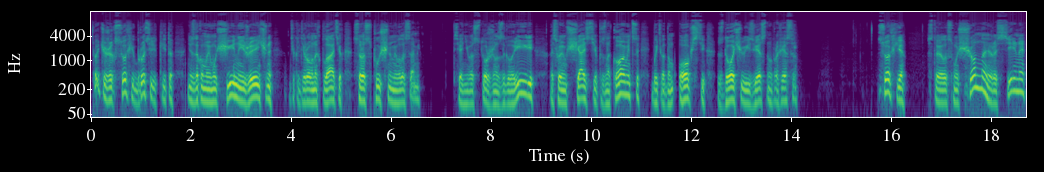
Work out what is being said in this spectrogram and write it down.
Тотчас же к Софье бросили какие-то незнакомые мужчины и женщины в декольтированных платьях с распущенными волосами. Все они восторженно заговорили о своем счастье познакомиться, быть в одном обществе с дочерью известного профессора. Софья стояла смущенная растерянная,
